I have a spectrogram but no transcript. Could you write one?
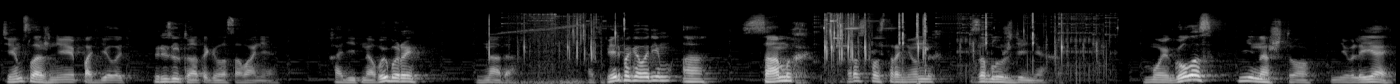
тем сложнее подделать результаты голосования. Ходить на выборы надо. А теперь поговорим о самых распространенных заблуждениях. Мой голос ни на что не влияет.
